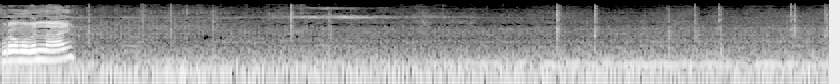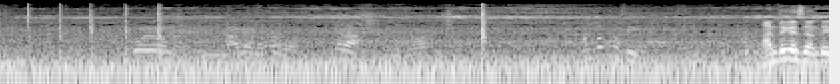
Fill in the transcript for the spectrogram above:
পুরা মোবাইল নাই? अंदे अंदे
